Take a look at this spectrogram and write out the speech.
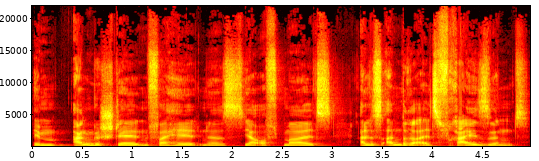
im Angestelltenverhältnis ja oftmals alles andere als frei sind.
